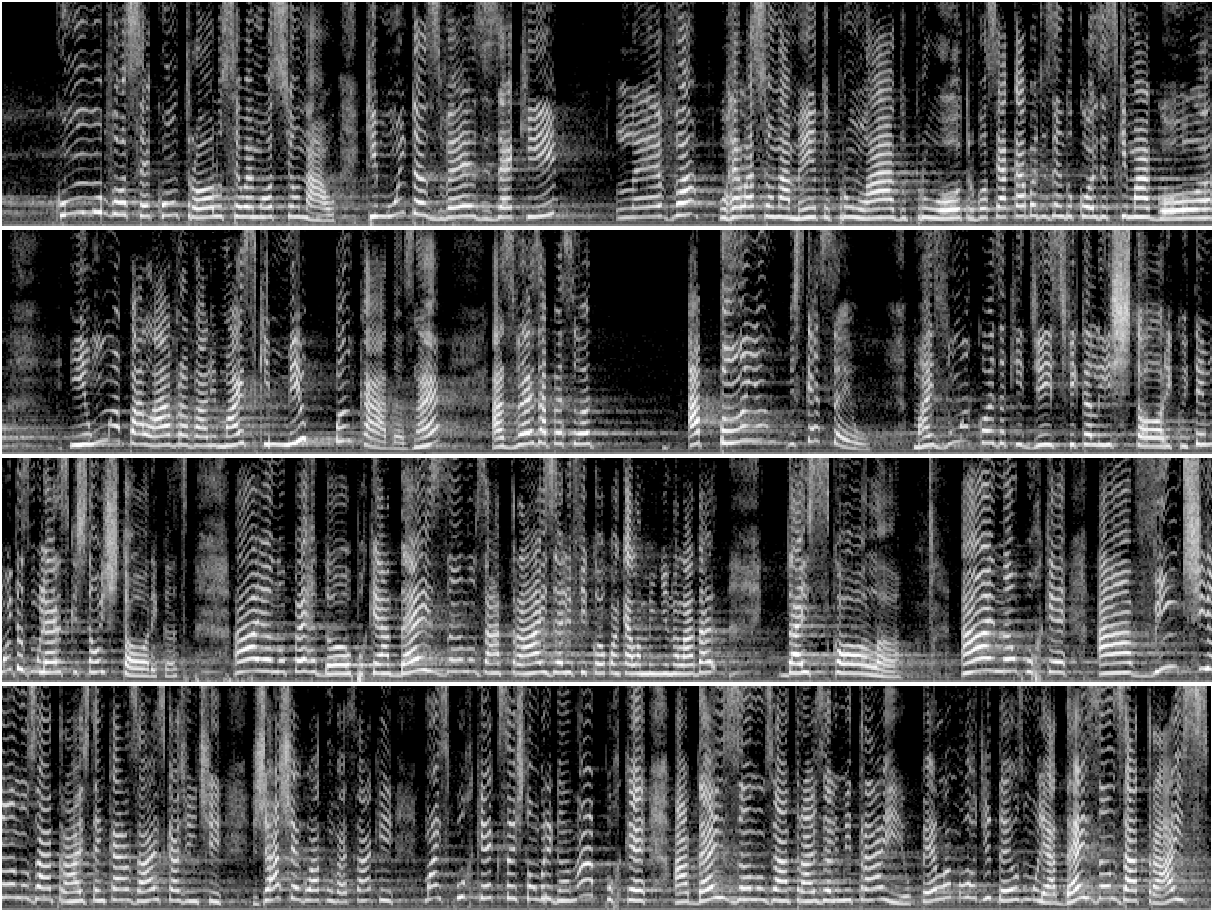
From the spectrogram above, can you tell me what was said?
como você controla o seu emocional, que muitas vezes é que leva o relacionamento para um lado, para o outro, você acaba dizendo coisas que magoa, e uma palavra vale mais que mil pancadas, né? Às vezes a pessoa apanha, esqueceu. Mas uma coisa que diz fica ali histórico, e tem muitas mulheres que estão históricas. Ah, eu não perdoo, porque há 10 anos atrás ele ficou com aquela menina lá da, da escola. Ai, não, porque há 20 anos atrás, tem casais que a gente já chegou a conversar que, mas por que, que vocês estão brigando? Ah, porque há 10 anos atrás ele me traiu. Pelo amor de Deus, mulher, há 10 anos atrás,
